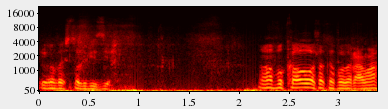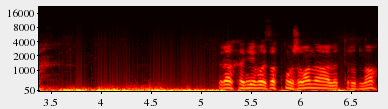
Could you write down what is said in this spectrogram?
i oglądać telewizję. A wokoło taka panorama. Trochę niebo zachmurzone, ale trudno.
